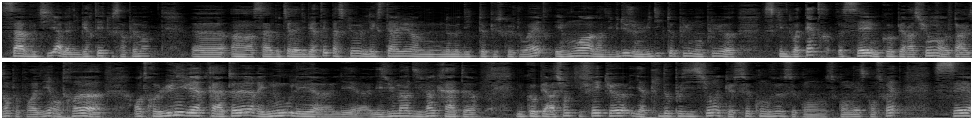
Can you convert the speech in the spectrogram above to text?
ça aboutit à la liberté tout simplement. Euh, ça aboutit à la liberté parce que l'extérieur ne me dicte plus ce que je dois être et moi, l'individu, je ne lui dicte plus non plus euh, ce qu'il doit être. C'est une coopération, euh, par exemple, on pourrait dire, entre, entre l'univers créateur et nous, les, les, les humains divins créateurs. Une coopération qui fait qu'il n'y a plus d'opposition et que ce qu'on veut, ce qu'on est, ce qu'on souhaite, c'est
